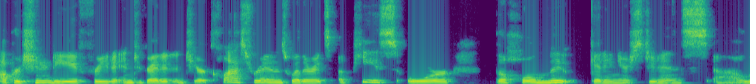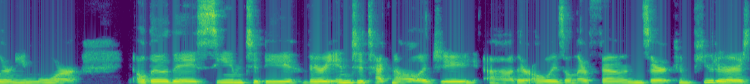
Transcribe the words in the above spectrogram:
opportunity for you to integrate it into your classrooms, whether it's a piece or the whole MOOC, getting your students uh, learning more although they seem to be very into technology, uh, they're always on their phones or computers,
